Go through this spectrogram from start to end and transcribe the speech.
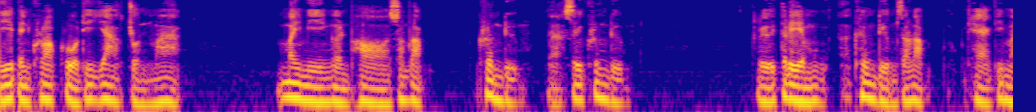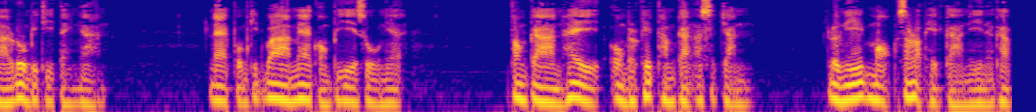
นี้เป็นครอบครัวที่ยากจนมาก ไม่มีเงินพอสำหรับเครื่องดื่มนะซื้อเครื่องดื่ม หรือเตรียมเครื่องดื่มสำหรับแขกที่มาร่วมพิธีแต่งงาน และผมคิดว่าแม่ของพระเยซูเนี่ย ต้องการให้องค์พระคริสต์ทำการอัศจรรย์ เรื่องนี้เหมาะสำหรับเหตุการณ์นี้นะครับ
